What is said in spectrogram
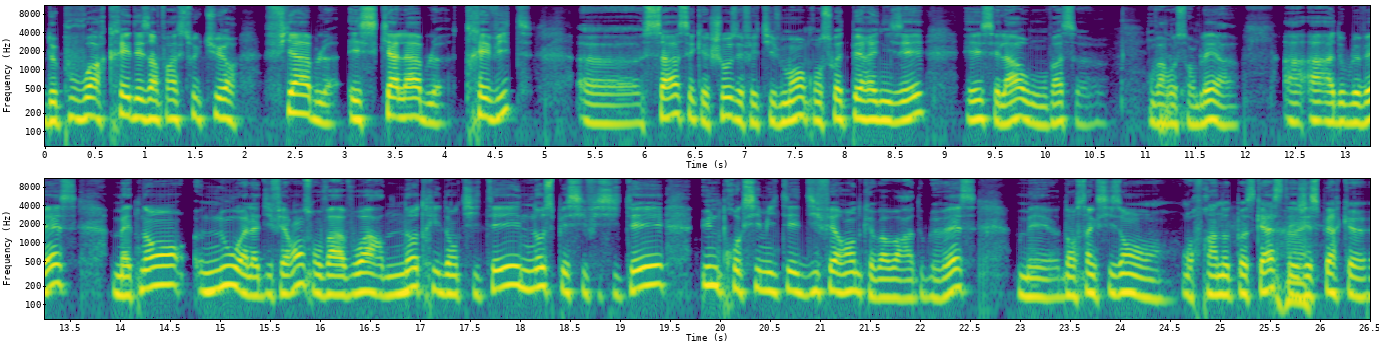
de pouvoir créer des infrastructures fiables et scalables très vite, euh, ça, c'est quelque chose effectivement qu'on souhaite pérenniser et c'est là où on va, se, on va ressembler à, à, AWS. Maintenant, nous, à la différence, on va avoir notre identité, nos spécificités, une proximité différente que va avoir AWS. Mais dans 5-6 ans, on, refera un autre podcast et j'espère que,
